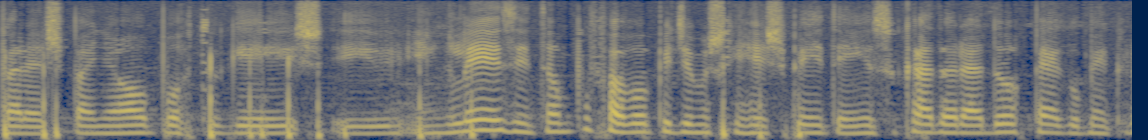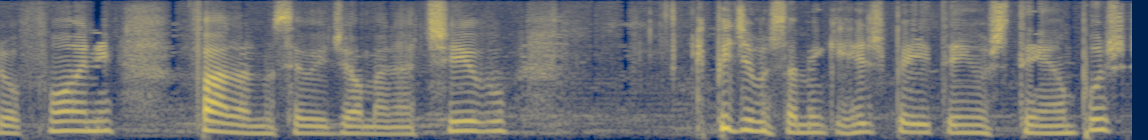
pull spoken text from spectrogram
para espanhol, português e inglês. Então, por favor, pedimos que respeitem isso. Cada orador pega o microfone, fala no seu idioma nativo. Pedimos também que respeitem os tempos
